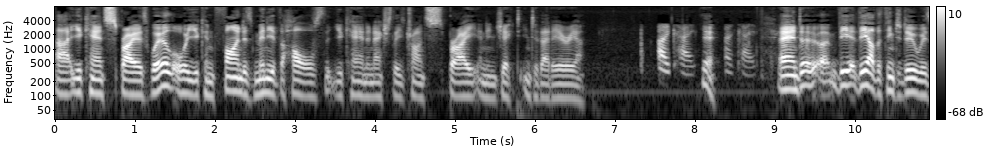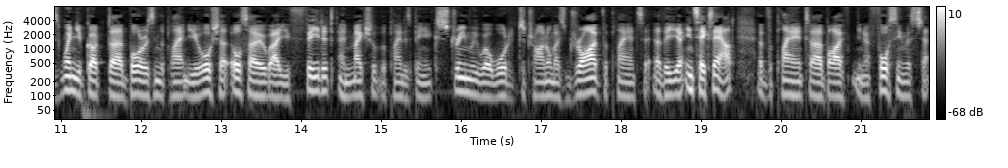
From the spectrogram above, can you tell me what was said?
Uh, you can spray as well, or you can find as many of the holes that you can and actually try and spray and inject into that area. Okay. Yeah. Okay. And uh, um, the the other thing to do is when you've got uh, borers in the plant, you also also uh, you feed it and make sure that the plant is being extremely well watered to try and almost drive the plants uh, the uh, insects out of the plant uh, by you know forcing the sta-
